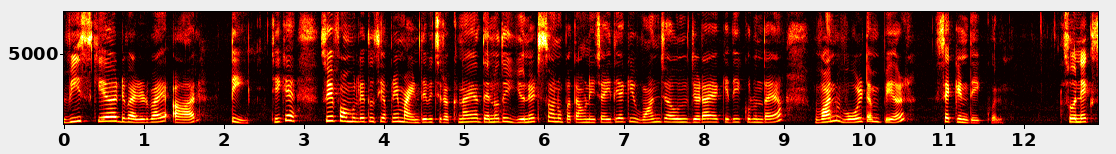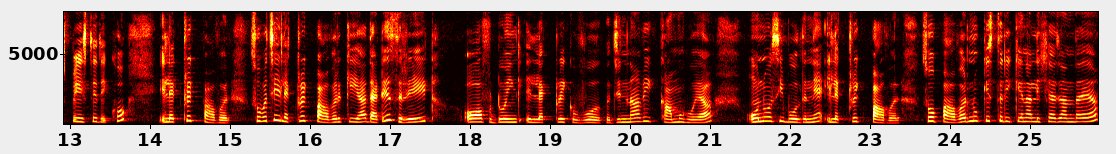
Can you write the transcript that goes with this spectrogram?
v square divided by T ਠੀਕ ਹੈ ਸੋ ਇਹ ਫਾਰਮੂਲੇ ਤੁਸੀਂ ਆਪਣੇ ਮਾਈਂਡ ਦੇ ਵਿੱਚ ਰੱਖਣਾ ਹੈ ਦੈਨ ਉਹਦੇ ਯੂਨਿਟਸ ਤੁਹਾਨੂੰ ਪਤਾ ਹੋਣੀ ਚਾਹੀਦੀ ਹੈ ਕਿ 1 ਜਾਊਲ ਜਿਹੜਾ ਹੈ ਕਿਹਦੇ ਇਕੁਅਲ ਹੁੰਦਾ ਆ 1 ਵੋਲਟ ਐਂਪੀਅਰ ਸੈਕਿੰਡ ਦੇ ਇਕੁਅਲ ਸੋ ਨੈਕਸਟ ਪੇਜ ਤੇ ਦੇਖੋ ਇਲੈਕਟ੍ਰਿਕ ਪਾਵਰ ਸੋ ਬੱਚੇ ਇਲੈਕਟ੍ਰਿਕ ਪਾਵਰ ਕੀ ਆ that is rate of doing electric work ਜਿੰਨਾ ਵੀ ਕੰਮ ਹੋਇਆ ਉਹਨੂੰ ਅਸੀਂ ਬੋਲ ਦਿੰਦੇ ਆ ਇਲੈਕਟ੍ਰਿਕ ਪਾਵਰ ਸੋ ਪਾਵਰ ਨੂੰ ਕਿਸ ਤਰੀਕੇ ਨਾਲ ਲਿਖਿਆ ਜਾਂਦਾ ਆ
